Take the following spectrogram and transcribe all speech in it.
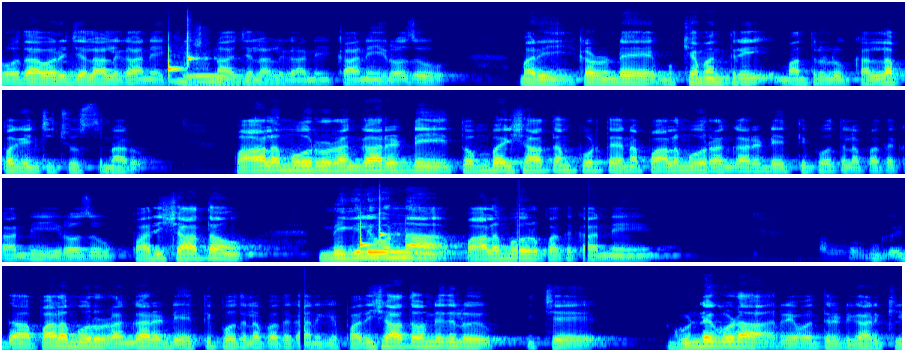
గోదావరి జలాలు కానీ కృష్ణా జలాలు కానీ కానీ ఈరోజు మరి ఇక్కడ ఉండే ముఖ్యమంత్రి మంత్రులు కళ్ళప్పగించి చూస్తున్నారు. పాలమూరు రంగారెడ్డి తొంభై శాతం పూర్తయిన పాలమూరు రంగారెడ్డి ఎత్తిపోతల పథకాన్ని ఈరోజు పది శాతం మిగిలి ఉన్న పాలమూరు పథకాన్ని దా పాలమూరు రంగారెడ్డి ఎత్తిపోతల పథకానికి పది శాతం నిధులు ఇచ్చే గుండె కూడా రేవంత్ రెడ్డి గారికి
